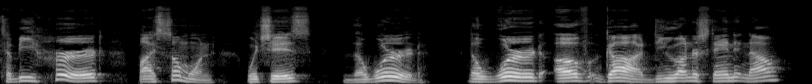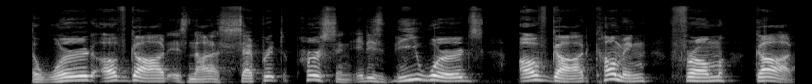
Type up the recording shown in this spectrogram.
to be heard by someone, which is the Word. The Word of God. Do you understand it now? The Word of God is not a separate person. It is the words of God coming from God.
